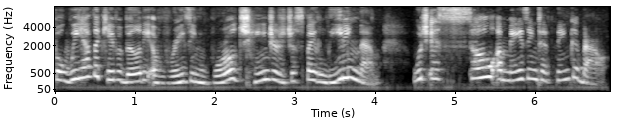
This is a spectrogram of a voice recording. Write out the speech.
but we have the capability of raising world changers just by leading them which is so amazing to think about.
